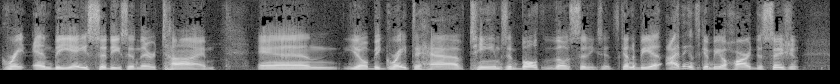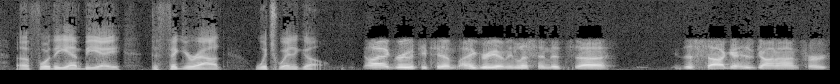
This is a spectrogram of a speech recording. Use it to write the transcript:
great NBA cities in their time. And, you know, it'd be great to have teams in both of those cities. It's going to be, a, I think it's going to be a hard decision uh, for the NBA to figure out which way to go. No, I agree with you, Tim. I agree. I mean, listen, it's uh, this saga has gone on for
